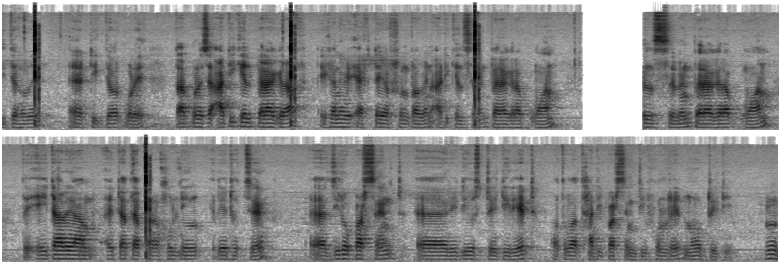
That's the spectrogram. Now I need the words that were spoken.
দিতে হবে হ্যাঁ টিক দেওয়ার পরে। তারপরে হচ্ছে আর্টিকেল প্যারাগ্রাফ এখানে একটাই অপশন পাবেন article seven paragraph one seven paragraph one তো এইটারে এটাতে আপনার হোল্ডিং রেট হচ্ছে zero percent reduce treaty rate অথবা thirty percent default rate no treaty হুম।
